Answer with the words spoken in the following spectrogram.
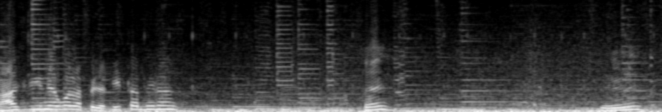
Ah, tiene agua la pelotita, mira. ¿Eh? ¿Sí?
